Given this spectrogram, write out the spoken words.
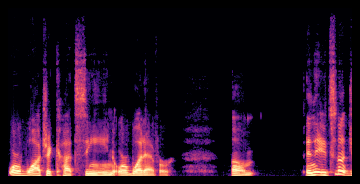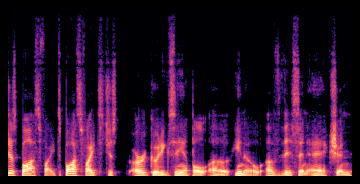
or watch a cutscene, or whatever. Um, and it's not just boss fights. Boss fights just are a good example of, you know, of this in action.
